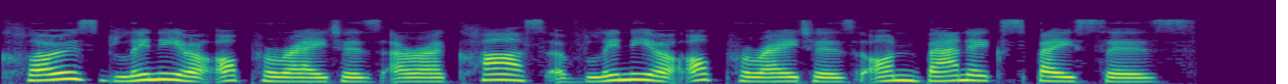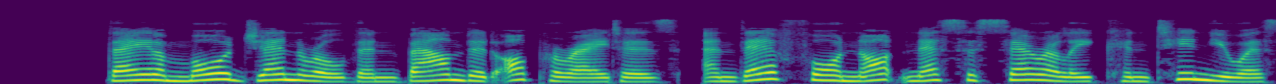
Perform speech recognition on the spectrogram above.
Closed linear operators are a class of linear operators on Banach spaces. They are more general than bounded operators, and therefore not necessarily continuous,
